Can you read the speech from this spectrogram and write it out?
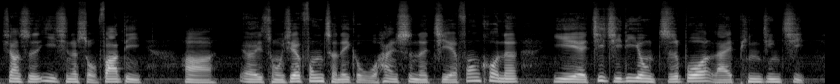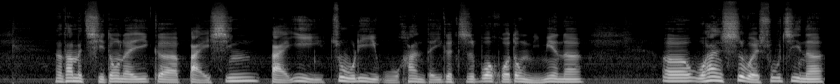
像是疫情的首发地啊，呃，首先封城的一个武汉市呢，解封后呢，也积极利用直播来拼经济。那他们启动了一个百兴百亿助力武汉的一个直播活动，里面呢，呃，武汉市委书记呢，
